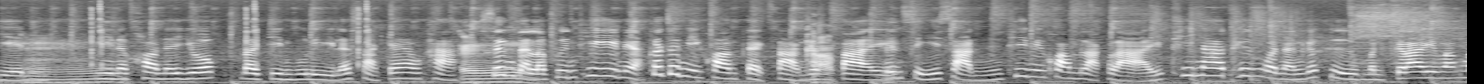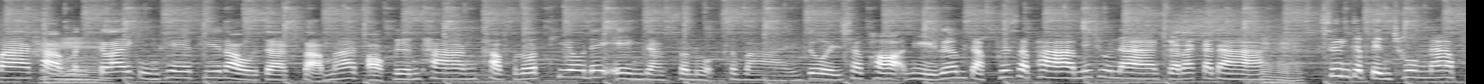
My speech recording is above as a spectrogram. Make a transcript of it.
เย็น อืมมีนครนายกปราจีนบุรีและสระแก้วค่ะ เออซึ่งแต่ละพื้นที่เนี่ยก็จะมีความแตกต่างกันครับ ไป เป็นสีสันที่มีความหลากหลาย ที่น่าทึ่งกว่านั้นก็คือมันใกล้มากๆค่ะอืมมันใกล้กรุงเทพที่เราจะสามารถออกเดินทาง ขับรถเที่ยวได้เองอย่างสะดวกสบาย โดยเฉพาะนี่เริ่มจากพฤษภา มิถุนากรกฎา อืมซึ่งจะเป็นช่วงหน้าผ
